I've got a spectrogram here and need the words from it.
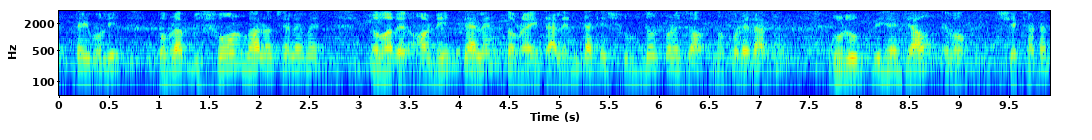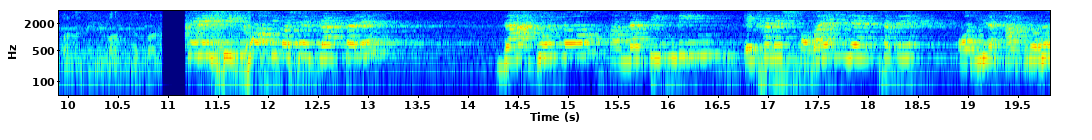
একটাই বলি, তোমরা ভীষণ ভালো ছেলে মেয়ে তোমাদের অনেক ট্যালেন্ট, তোমরা এই ট্যালেন্টটাকে সুন্দর করে যত্ন করে রাখো, গুরুগৃহে যাও এবং শেখাটা কোনোদিন বন্ধ করো। শিক্ষক দিবসের যার জন্য আমরা তিন দিন এখানে সবাই মিলে একসাথে অধীর আগ্রহে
